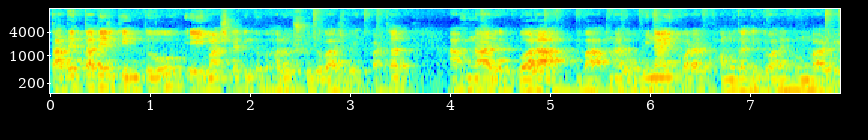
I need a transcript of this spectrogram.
তাদের তাদের কিন্তু এই মাসটা কিন্তু ভালো সুযোগ আসবে। অর্থাৎ আপনার গলা বা আপনার অভিনয় করার ক্ষমতা কিন্তু অনেক গুণ বাড়বে।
